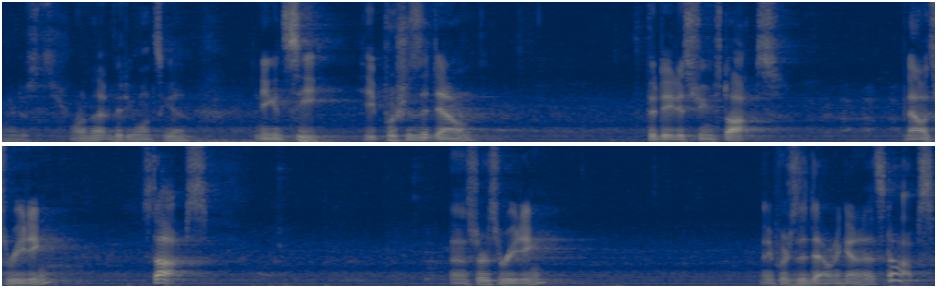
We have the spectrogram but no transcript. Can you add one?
let me just run that video once again. And you can see, he pushes it down, the data stream stops. Now it's reading, stops. Then it starts reading, then he pushes it down again and it stops.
